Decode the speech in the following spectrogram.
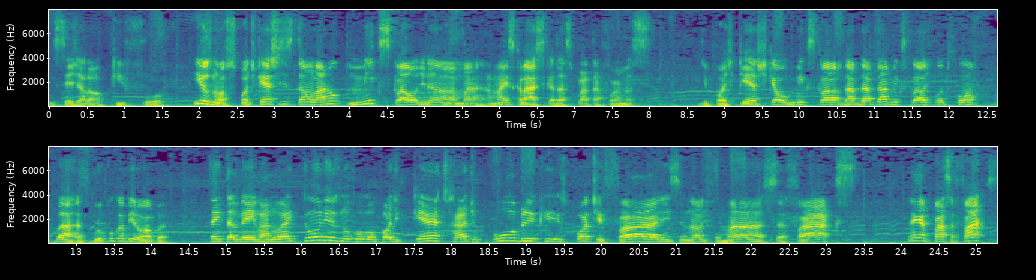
e seja lá o que for. E os nossos podcasts estão lá no Mixcloud, né? A, mais clássica das plataformas de podcast, que é o Mixcloud, www.mixcloud.com barra Grupo Gabiroba. Tem também lá no iTunes, no Google Podcast, Rádio Public, Spotify, sinal de fumaça, fax. É que passa fax?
